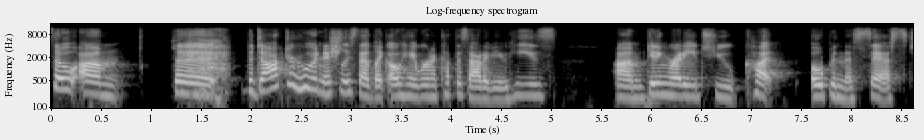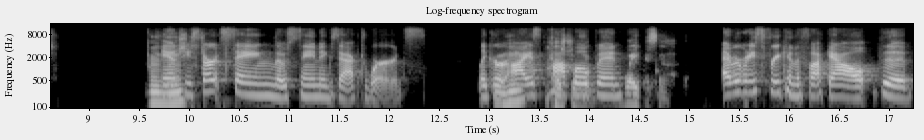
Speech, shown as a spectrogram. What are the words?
So um the Yeah. the doctor who initially said like, "Oh, hey, we're going to cut this out of you." He's um getting ready to cut open the cyst and Mhm. she starts saying those same exact words. Like her Mhm. eyes pop open. wakes up. Everybody's freaking the fuck out. The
